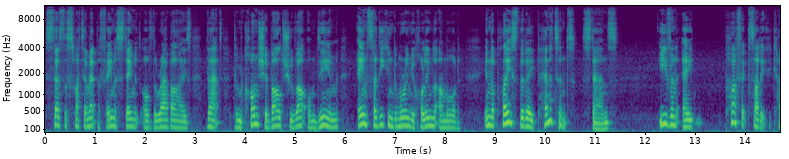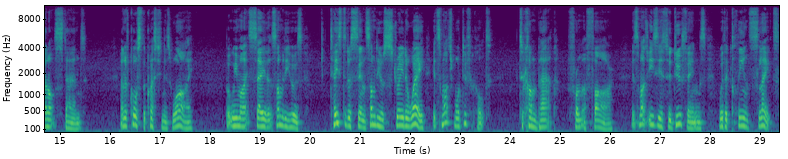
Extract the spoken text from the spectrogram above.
says the Sfat Emet, the famous statement of the rabbis, that Bimkom Shebal Tshuva Omdim Ein Sadikin Gemurim Yucholim La'amod. In the place that a penitent stands, even a perfect tzaddik cannot stand. And of course, the question is why. But we might say that somebody who has tasted of sin, somebody who has strayed away, it's much more difficult to come back from afar. It's much easier to do things with a clean slate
